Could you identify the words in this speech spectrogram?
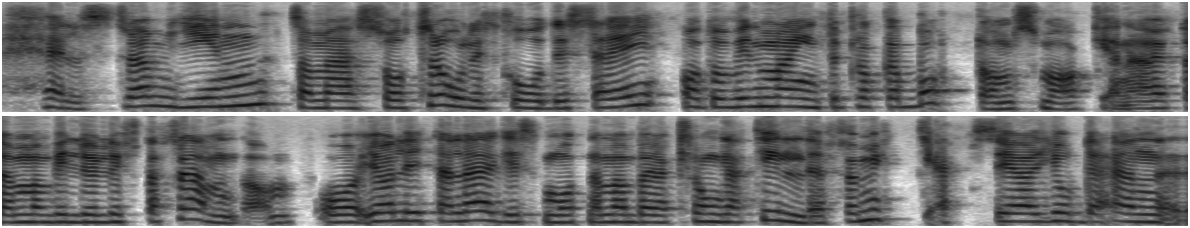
Hellström gin som är så otroligt god i sig och då vill man inte plocka bort de smakerna utan man vill ju lyfta fram dem. Och jag är lite allergisk mot när man börjar krångla till det för mycket. Så jag gjorde en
